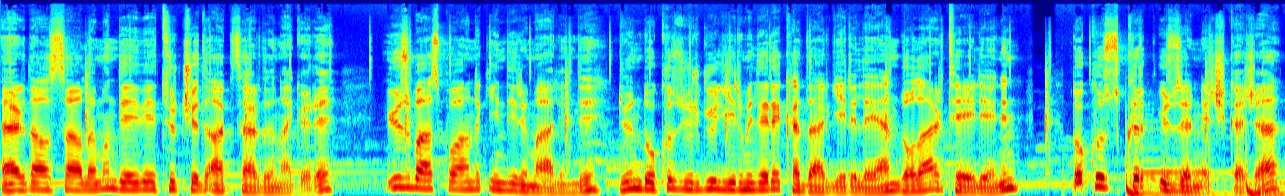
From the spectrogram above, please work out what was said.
Erdal Sağlam'ın DV Türkçe'de aktardığına göre 100 bas puanlık indirim halinde dün 9,20'lere kadar gerileyen dolar TL'nin 9.40 üzerine çıkacağı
